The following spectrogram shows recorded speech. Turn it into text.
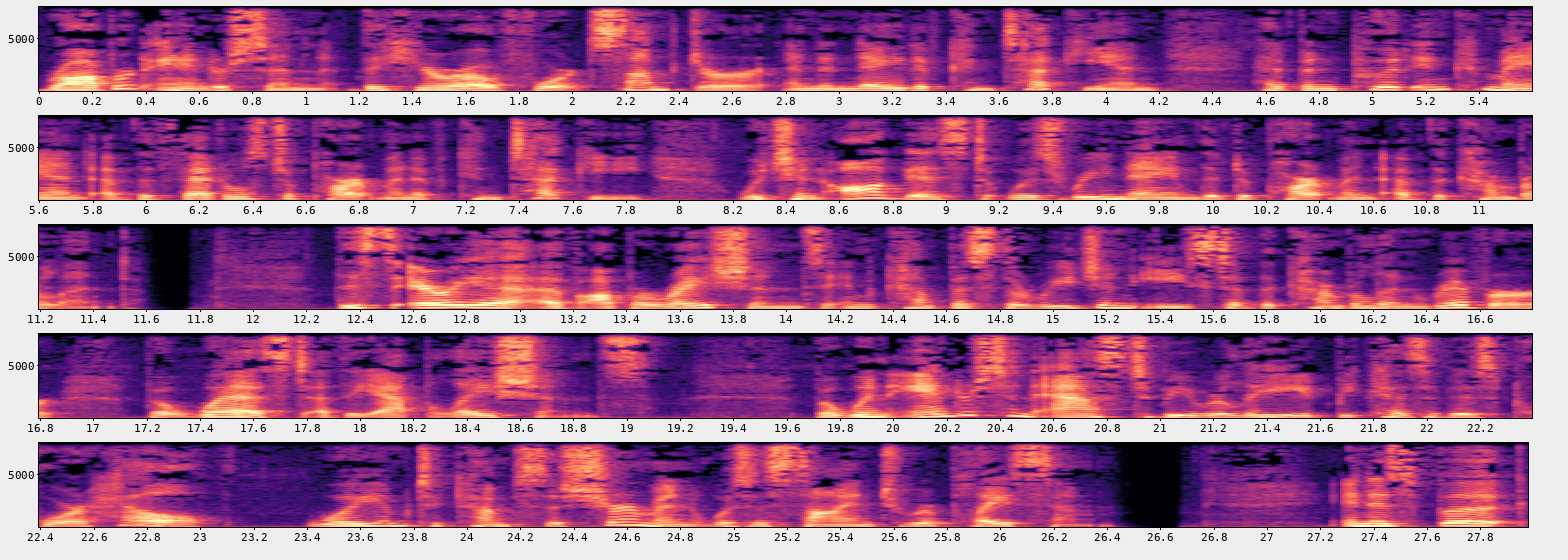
Robert Anderson, the hero of Fort Sumter and a native Kentuckian, had been put in command of the Federal's Department of Kentucky, which in August was renamed the Department of the Cumberland. This area of operations encompassed the region east of the Cumberland River but west of the Appalachians. But when Anderson asked to be relieved because of his poor health, William Tecumseh Sherman was assigned to replace him. In his book,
